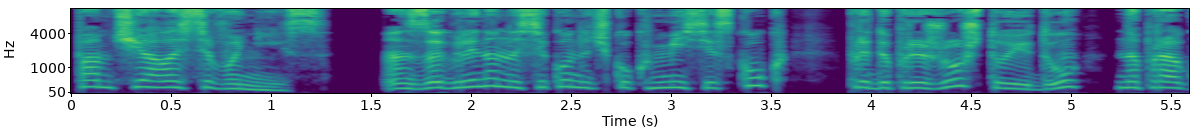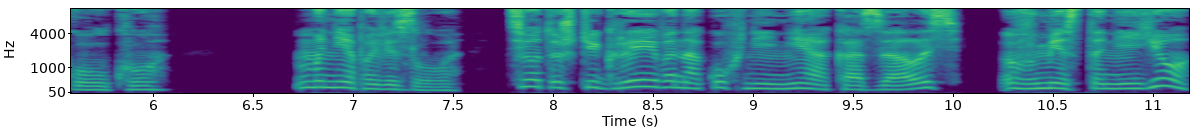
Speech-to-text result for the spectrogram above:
помчалась вниз. Загляну на секундочку к миссис Кук, предупрежу, что иду на прогулку. Мне повезло. Тетушки Грейва на кухне не оказалось, вместо нее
